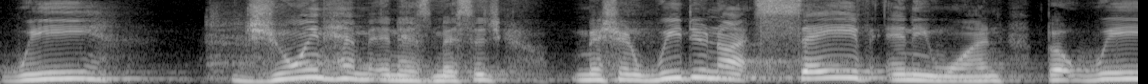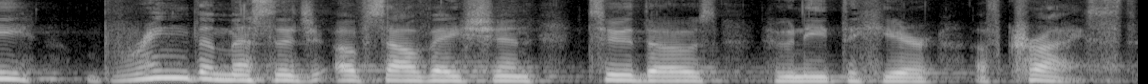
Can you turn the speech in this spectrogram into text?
we join him in his message mission, we do not save anyone, but we bring the message of salvation to those who need to hear of Christ.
